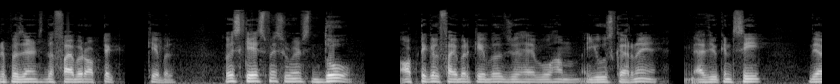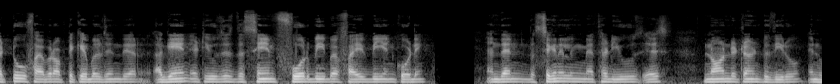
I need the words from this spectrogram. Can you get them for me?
represent the fibre optic cable تو اس کیس میں اسٹوڈینٹس دو آپٹیکل فائبر کیبل جو ہے وہ ہم یوز کر رہے ہیں۔ As you can see they are two fibre optic cable in there again it use the same four B by five B encoding and then the signalling method use is non return to zero in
